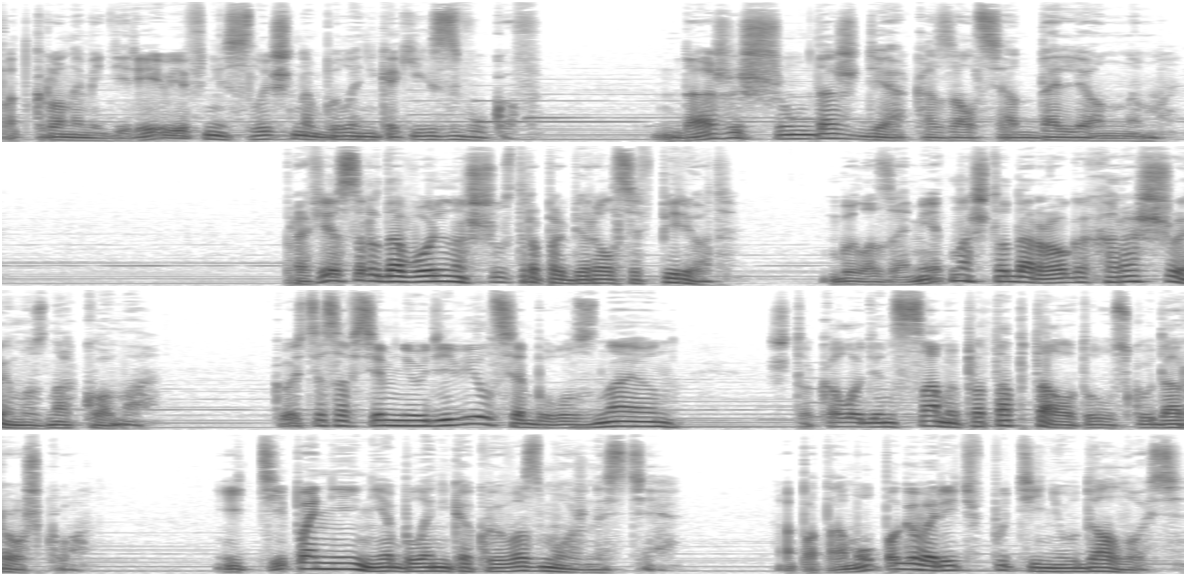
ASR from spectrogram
Под кронами деревьев не слышно было никаких звуков. Даже шум дождя казался отдаленным. Профессор довольно шустро пробирался вперед. Было заметно, что дорога хорошо ему знакома. Костя совсем не удивился бы, узная он, что Колодин сам и протоптал эту узкую дорожку. Идти по ней не было никакой возможности, а потому поговорить в пути не удалось.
